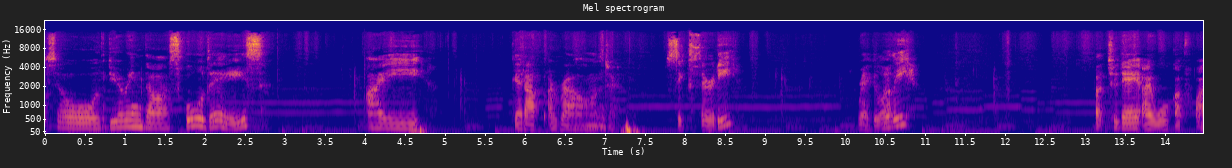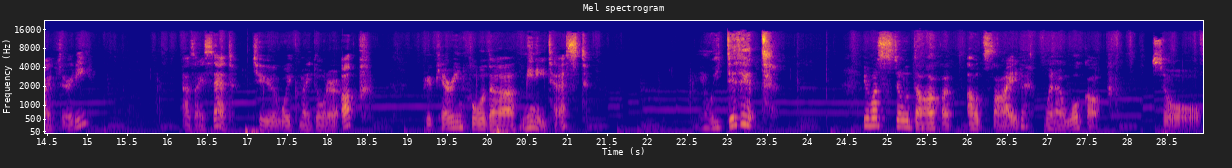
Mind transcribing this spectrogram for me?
So during the school days, I get up around 6.30 regularly. But today I woke up 5:30 as I said to wake my daughter up preparing for the mini test. And we did it. It was still dark outside when I woke up. So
